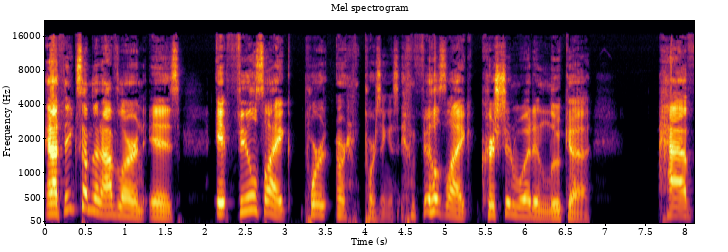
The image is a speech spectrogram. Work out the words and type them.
And I think something I've learned is it feels like poor or Porzingis. It feels like Christian Wood and Luka have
